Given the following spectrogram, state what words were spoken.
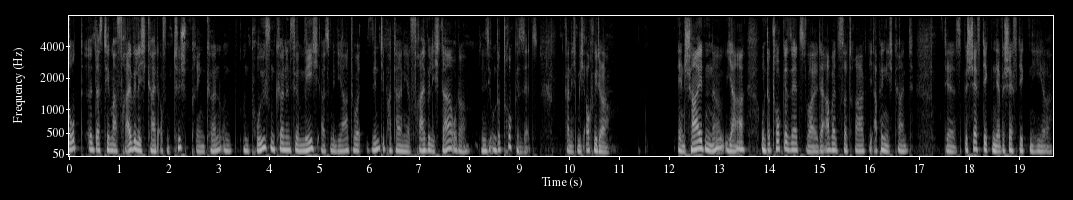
dort äh, das Thema Freiwilligkeit auf den Tisch bringen können und, und prüfen können für mich als Mediator, sind die Parteien hier freiwillig da oder sind sie unter Druck gesetzt? Kann ich mich auch wieder entscheiden, ne? ja, unter Druck gesetzt, weil der Arbeitsvertrag, die Abhängigkeit des Beschäftigten, der Beschäftigten hier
